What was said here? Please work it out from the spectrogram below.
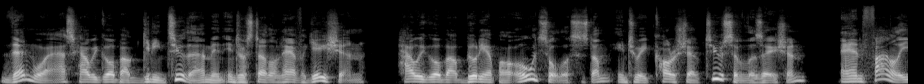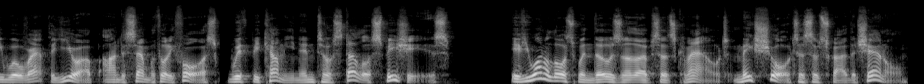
Then we'll ask how we go about getting to them in interstellar navigation, how we go about building up our own solar system into a Kardashev 2 civilization, and finally we'll wrap the year up on December 31st with becoming interstellar species. If you want to us when those and other episodes come out, make sure to subscribe to the channel.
